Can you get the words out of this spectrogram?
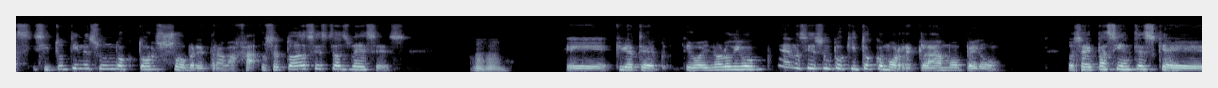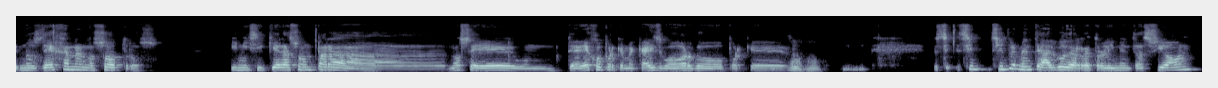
si tú tienes un doctor sobretrabajado, o sea, todas estas veces, eh, fíjate, digo, y no lo digo, bueno, sí es un poquito como reclamo, pero, o sea, hay pacientes que nos dejan a nosotros y ni siquiera son para, no sé, un, te dejo porque me caes gordo, porque simplemente algo de retroalimentación,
